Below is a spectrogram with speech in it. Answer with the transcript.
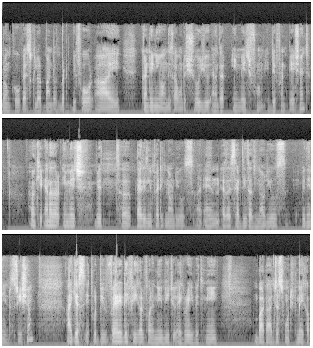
bronchovascular bundle. But before I continue on this, I want to show you another image from a different patient okay another image with uh, perilymphatic nodules. Uh, and as I said these are the nodules within interstitium. I guess it would be very difficult for a newbie to agree with me but I just wanted to make a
